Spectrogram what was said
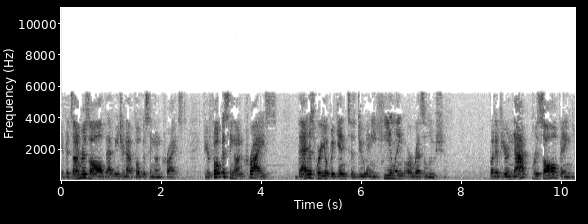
If it's unresolved, that means you're not focusing on Christ. If you're focusing on Christ, that is where you'll begin to do any healing or resolution. But if you're not resolving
